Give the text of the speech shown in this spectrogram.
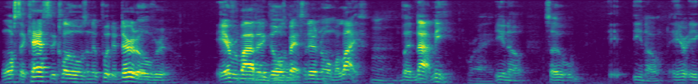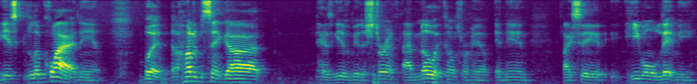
once they cast the casket closed and they put the dirt over it, everybody mm-hmm. goes back to their normal life. Mm-hmm. But not me. Right. You know, so it, you know, it, it, gets a little quiet then. But hundred percent God has given me the strength. I know it comes from Him, and then, like I said, He won't let me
